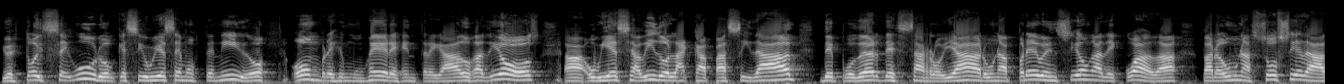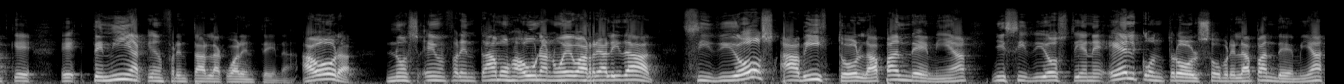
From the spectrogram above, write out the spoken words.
Yo estoy seguro que si hubiésemos tenido hombres y mujeres entregados a Dios, ah, hubiese habido la capacidad de poder desarrollar una prevención adecuada para una sociedad que eh, tenía que enfrentar la cuarentena. Ahora nos enfrentamos a una nueva realidad. Si Dios ha visto la pandemia y si Dios tiene el control sobre la pandemia,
